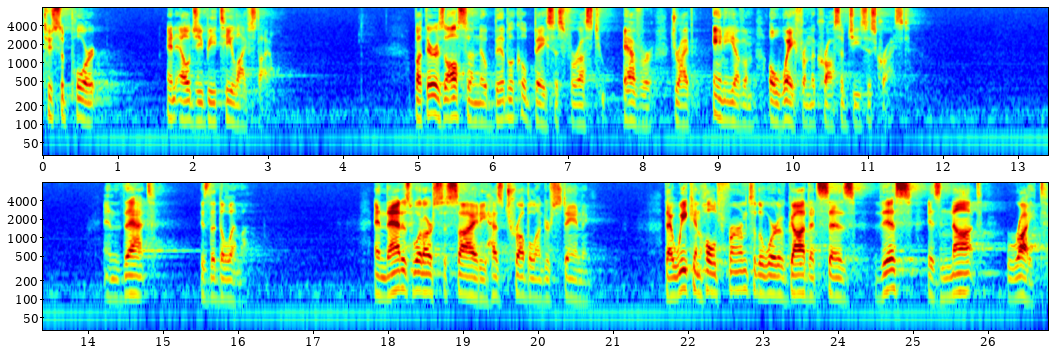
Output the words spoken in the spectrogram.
to support an LGBT lifestyle. But there is also no biblical basis for us to ever drive any of them away from the cross of Jesus Christ. And that is the dilemma. And that is what our society has trouble understanding. That we can hold firm to the Word of God that says, this is not right.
